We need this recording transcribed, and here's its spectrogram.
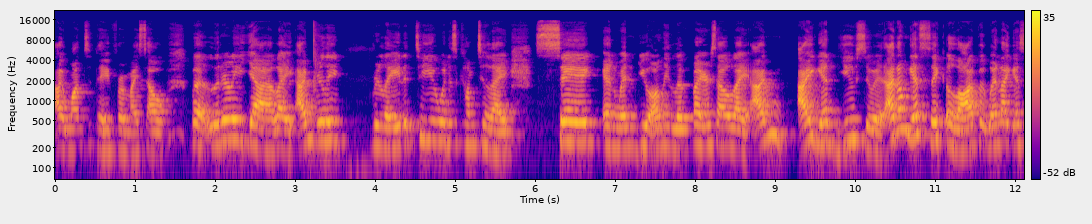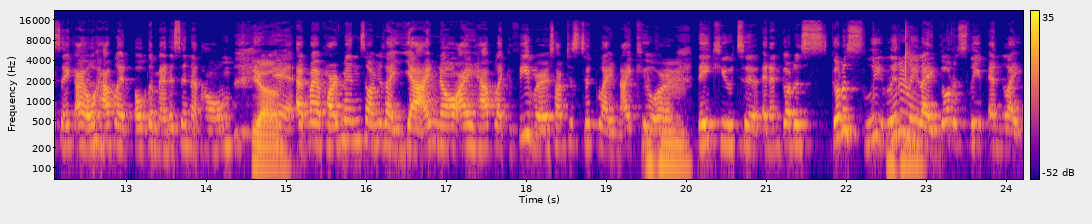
I want to pay for myself. But literally, yeah, like I'm really related to you when it's come to like sick and when you only live by yourself like i'm i get used to it i don't get sick a lot but when i get sick i will have like all the medicine at home yeah. and at my apartment so i'm just like yeah i know i have like a fever so i just took like NyQ or Mhm. DayQ to and then go to go to sleep literally Mhm. like go to sleep and like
